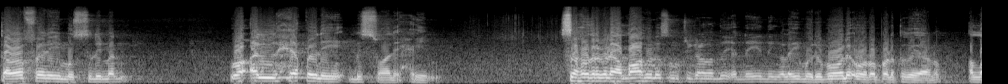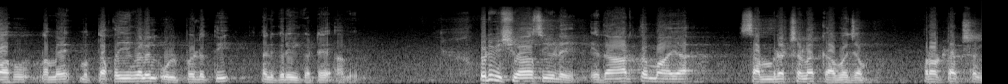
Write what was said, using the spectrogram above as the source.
توفني مسلما وألحقني بالصالحين. സഹോദരങ്ങളെ അള്ളാഹുവിനെ സൂക്ഷിക്കണമെന്ന് എന്നെയും നിങ്ങളെയും ഒരുപോലെ ഓർമ്മപ്പെടുത്തുകയാണ്. അള്ളാഹു നമ്മെ മുത്തക്കയങ്ങളിൽ ഉൾപ്പെടുത്തി അനുഗ്രഹിക്കട്ടെ. അമീൻ ഒരു വിശ്വാസിയുടെ യഥാർത്ഥമായ സംരക്ഷണ കവചം പ്രൊട്ടക്ഷൻ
